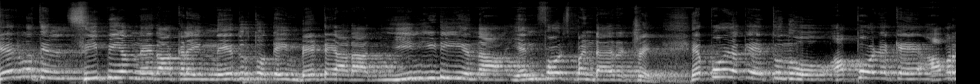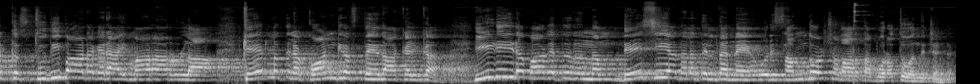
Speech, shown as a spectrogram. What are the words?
കേരളത്തിൽ C P M നേതാക്കളെയും നേതൃത്വത്തെയും വേട്ടയാടാൻ ഇ ഡി എന്ന എൻഫോഴ്സ്മെന്റ് ഡയറക്ടറേറ്റ് എപ്പോഴൊക്കെ എത്തുന്നുവോ അപ്പോഴൊക്കെ അവർക്ക് സ്തുതിപാഠകരായി മാറാറുള്ള കേരളത്തിലെ കോൺഗ്രസ് നേതാക്കൾക്ക് ഇ ഡിയുടെ ഭാഗത്ത് നിന്നും ദേശീയ തലത്തിൽ തന്നെ ഒരു സന്തോഷ വാർത്ത പുറത്തു വന്നിട്ടുണ്ട്.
